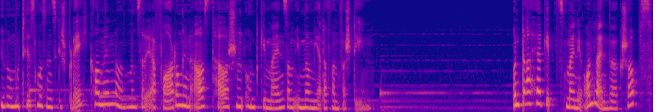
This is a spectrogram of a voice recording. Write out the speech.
über Mutismus ins Gespräch kommen und unsere Erfahrungen austauschen und gemeinsam immer mehr davon verstehen. Und daher gibt es meine Online-Workshops,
